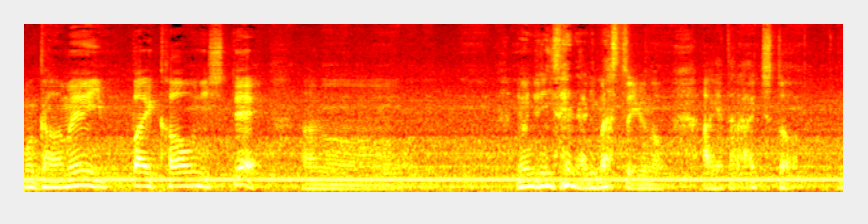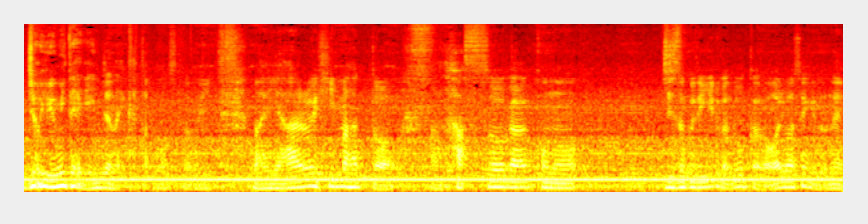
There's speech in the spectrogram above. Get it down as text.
もう画面いっぱい顔にしてあのー42歳になりますというのをあげたらちょっと女優みたいでいいんじゃないかと思うんですけどね、まあ、やる暇と発想がこの持続できるかどうかが分かりませんけどね。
